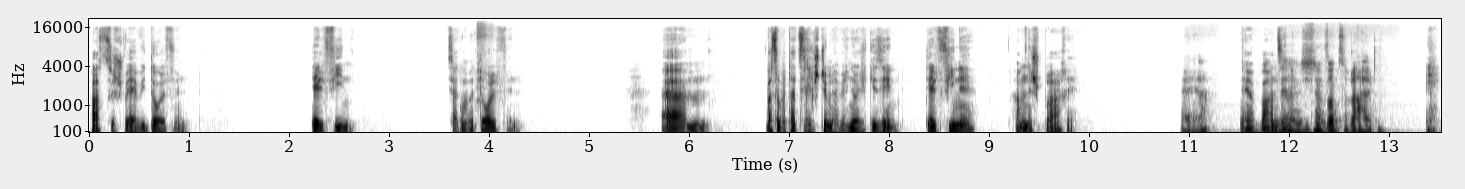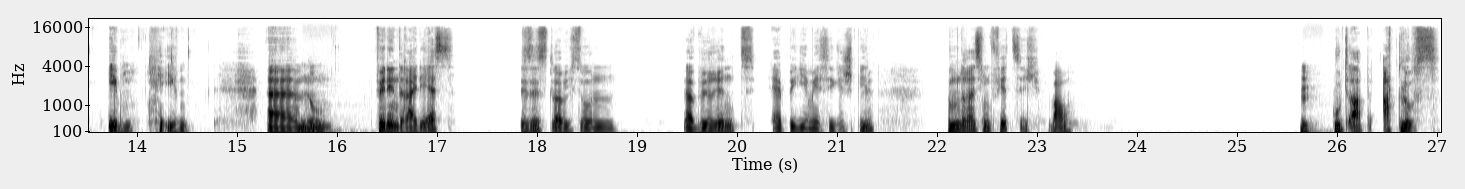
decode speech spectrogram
Fast so schwer wie Dolphin. Delfin. Ich sage immer Dolphin. Ähm, was aber tatsächlich stimmt, habe ich neulich gesehen. Delfine haben eine Sprache. Ja, ja. Ja, Wie Wahnsinn. sollen sie sich denn sonst unterhalten? Eben, eben. Ähm, Hallo? Für den 3DS, das ist, glaube ich, so ein Labyrinth-RPG-mäßiges Spiel. 35 und 40, wow. Hm. Hut ab, Atlus.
